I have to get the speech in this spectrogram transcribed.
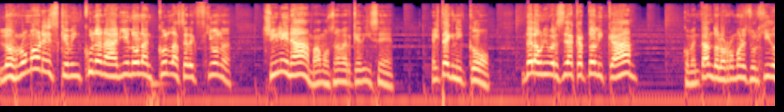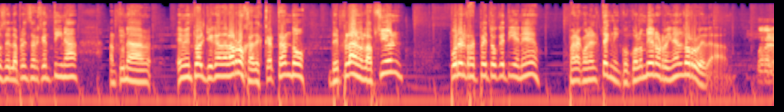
Los rumores que vinculan a Ariel Olan con la selección chilena. Vamos a ver qué dice el técnico de la Universidad Católica. Comentando los rumores surgidos de la prensa argentina ante una eventual llegada a la roja. Descartando de plano la opción por el respeto que tiene para con el técnico colombiano Reinaldo Rueda. Bueno,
